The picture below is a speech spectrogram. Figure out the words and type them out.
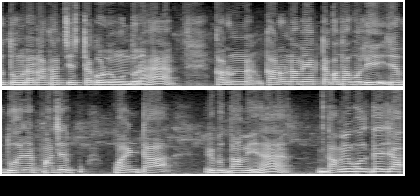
তো তোমরা রাখার চেষ্টা করবে বন্ধুরা হ্যাঁ? কারণ কারণ আমি একটা কথা বলি যে দু হাজার পাঁচের কয়েনটা একটু দামি হ্যাঁ? দামি বলতে যা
